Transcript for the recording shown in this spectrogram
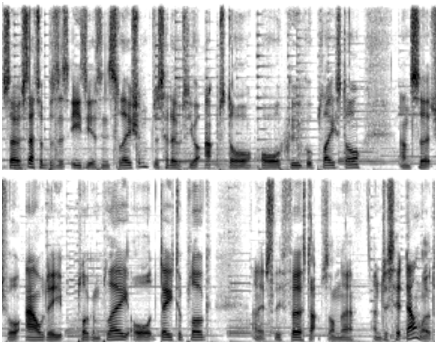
So setup is as easy as installation. Just head over to your App Store or Google Play Store and search for Audi Plug and Play or Data Plug and it's the first apps on there and just hit download.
